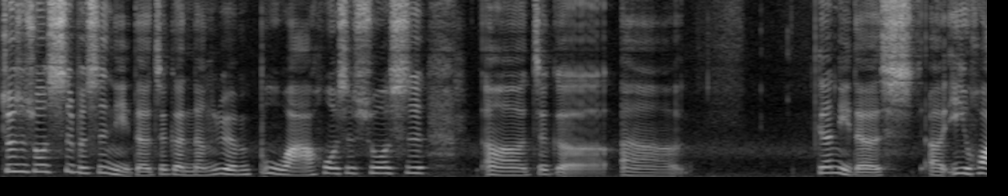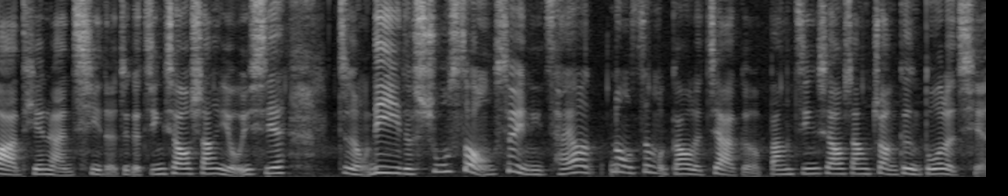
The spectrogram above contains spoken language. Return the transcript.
就是说，是不是你的这个能源部啊，或是说是呃这个呃。跟你的呃液化天然气的这个经销商有一些这种利益的输送，所以你才要弄这么高的价格帮经销商赚更多的钱。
